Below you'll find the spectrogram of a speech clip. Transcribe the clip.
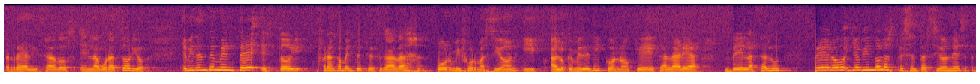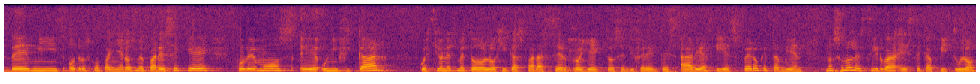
realizados en laboratorio. Evidentemente estoy francamente sesgada por mi formación y a lo que me dedico, ¿no? que es al área de la salud. pero ya viendo las presentaciones de mis otros compañeros, me parece que podemos eh, unificar cuestiones metodológicas para hacer proyectos en diferentes áreas y espero que también no solo les sirva este capítulo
